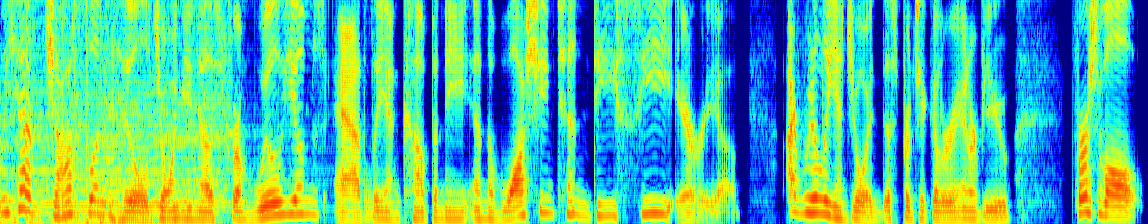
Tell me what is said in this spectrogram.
we have Jocelyn Hill joining us from Williams Adley and Company in the Washington, D.C. area. I really enjoyed this particular interview. First of all,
